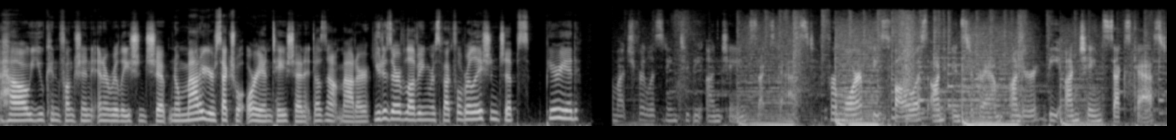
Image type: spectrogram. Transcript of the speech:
how you can function in a relationship, no matter your sexual orientation. It does not matter. You deserve loving, respectful relationships, period much for listening to the Unchained Sexcast. For more, please follow us on Instagram under the Unchained Sexcast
